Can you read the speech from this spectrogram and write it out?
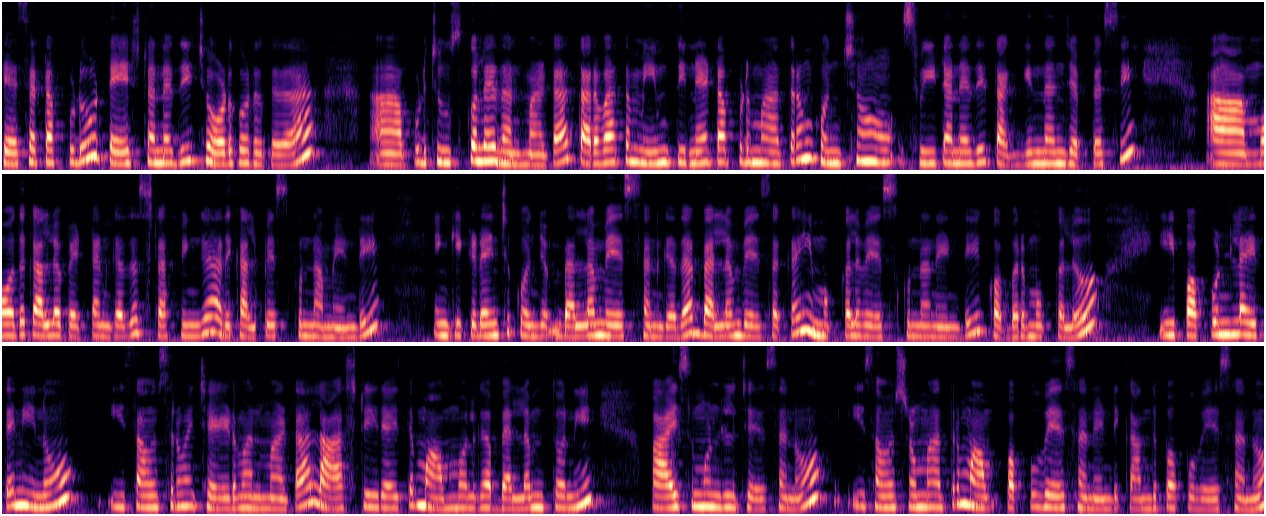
చేసేటప్పుడు టేస్ట్ అనేది చూడకూడదు కదా? అప్పుడు చూసుకోలేదనమాట తర్వాత మేము తినేటప్పుడు మాత్రం కొంచెం స్వీట్ అనేది తగ్గిందని చెప్పేసి మోదకాల్లో పెట్టాను కదా స్టఫింగ్ అది కలిపేసుకున్నామండి. ఇంక ఇక్కడ నుంచి కొంచెం బెల్లం వేస్తాను కదా బెల్లం వేసాక ఈ ముక్కలు వేసుకున్నానండి కొబ్బరి ముక్కలు. ఈ పప్పుండ్లు అయితే నేను ఈ సంవత్సరమే చేయడం అనమాట లాస్ట్ ఇయర్ అయితే మామూలుగా బెల్లంతో పాయసం ఉండలు చేశాను. ఈ సంవత్సరం మాత్రం మా పప్పు వేసానండి కందిపప్పు వేసాను.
